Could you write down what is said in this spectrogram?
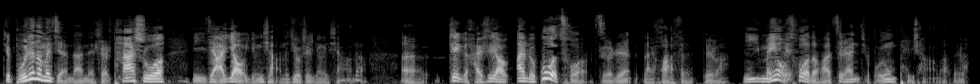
这不是那么简单的事儿。他说你家要影响的就是影响的。呃，这个还是要按照过错责任来划分，对吧？你没有错的话，自然你就不用赔偿了，对吧？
